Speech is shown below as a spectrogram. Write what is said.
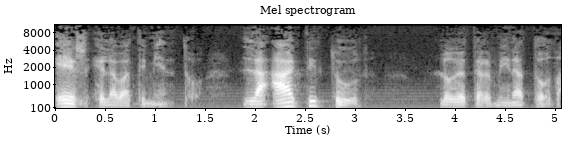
es el abatimiento. La actitud lo determina todo.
